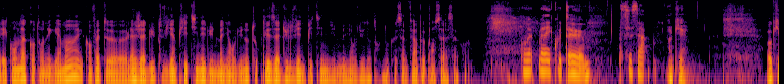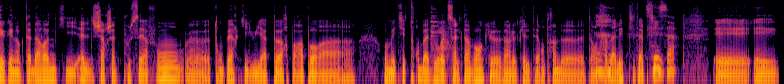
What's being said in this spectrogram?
et qu'on a quand on est gamin et qu'en fait euh, l'âge adulte vient piétiner d'une manière ou d'une autre ou que les adultes viennent piétiner d'une manière ou d'une autre. Donc ça me fait un peu penser à ça quoi. Ouais, bah écoute, c'est ça. Ok. Ok, ok. Donc ta daronne qui, elle, cherche à te pousser à fond. ton père qui lui a peur par rapport à, au métier de troubadour et de saltimbanque euh, vers lequel tu es en train d'aller petit à C'est petit. ça. Et, et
